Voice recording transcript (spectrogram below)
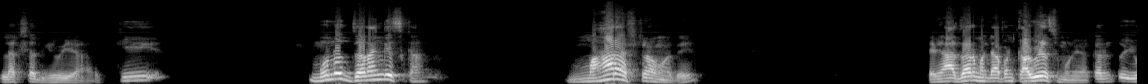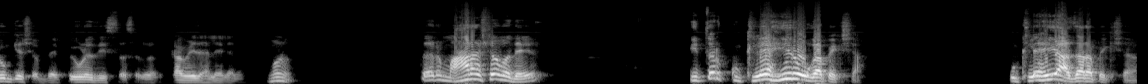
लक्षात घेऊया की मनोज जरांगेच का? महाराष्ट्रामध्ये त्याने आजार म्हणजे आपण कावीळच म्हणूया कारण तो योग्य शब्द आहे पिवळं दिसतं सगळं कावीळ झालेल्याला म्हणून. तर महाराष्ट्रामध्ये इतर कुठल्याही रोगापेक्षा कुठल्याही आजारापेक्षा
